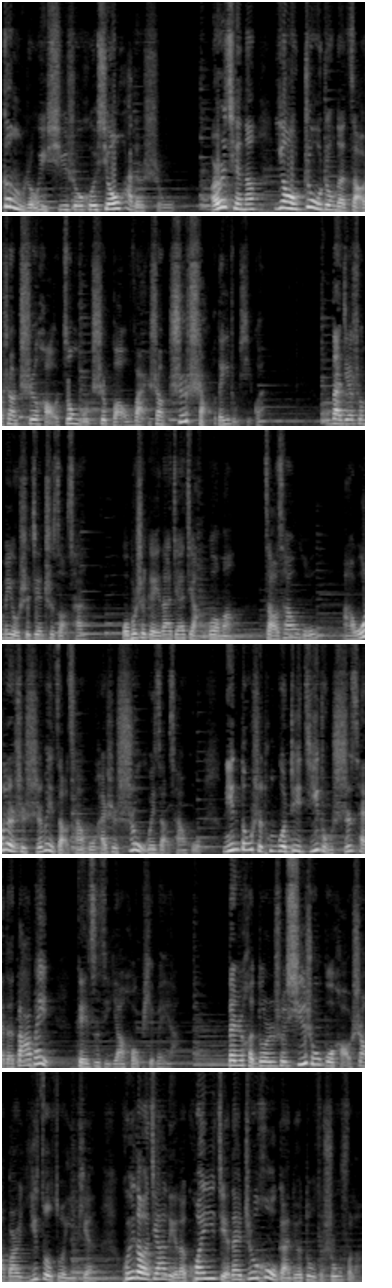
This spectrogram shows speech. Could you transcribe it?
更容易吸收和消化的食物，而且呢，要注重的早上吃好，中午吃饱，晚上吃少的一种习惯。大家说没有时间吃早餐，我不是给大家讲过吗？早餐糊啊，无论是十味早餐糊还是十五味早餐糊，您都是通过这几种食材的搭配，给自己养好脾胃呀。但是很多人说吸收不好，上班一坐坐一天，回到家里了，宽衣解带之后，感觉肚子舒服了。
